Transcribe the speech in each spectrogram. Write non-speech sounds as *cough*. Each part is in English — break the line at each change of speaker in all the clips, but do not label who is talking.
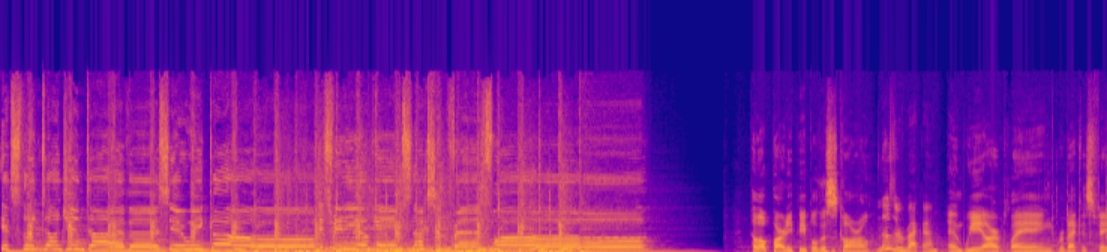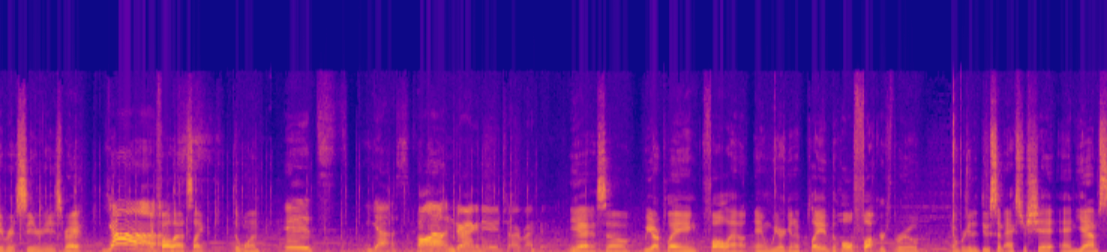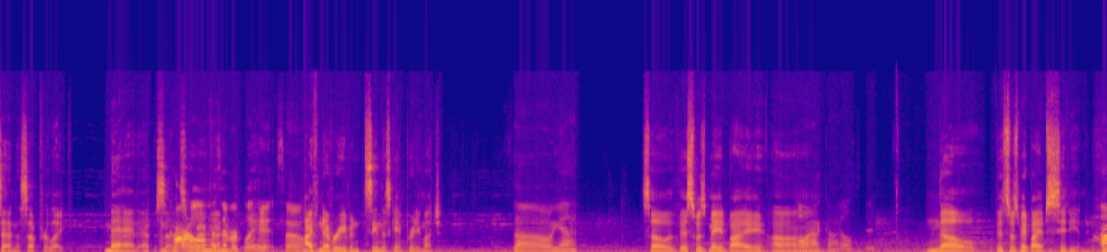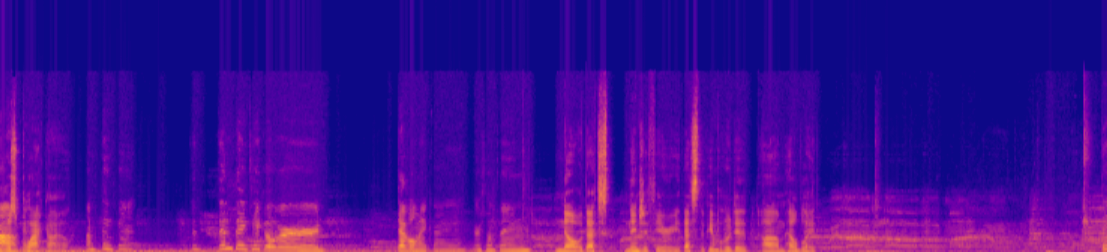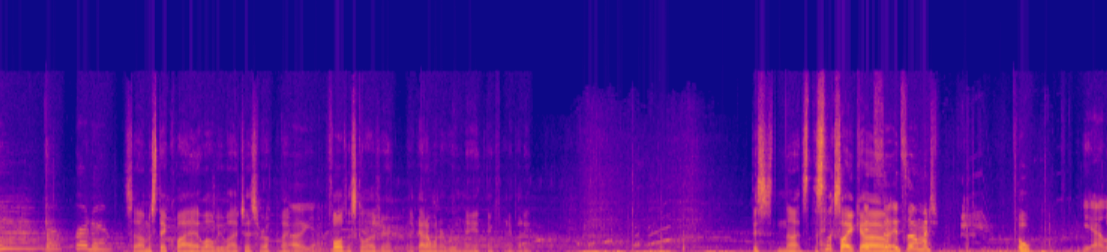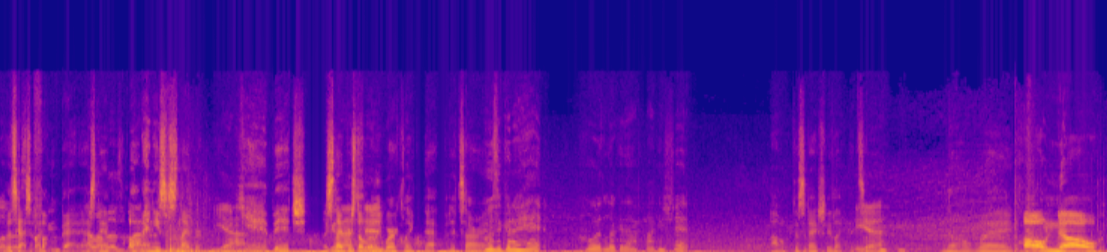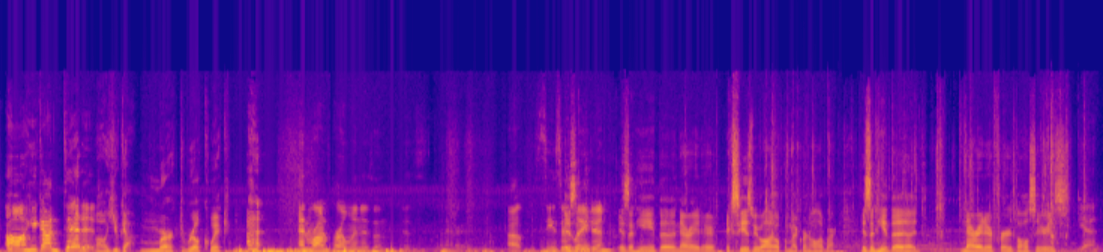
It's the Dungeon Divers, here we go. It's video games, snacks, and friends. Whoa.
Hello, party people. This is Carl,
This is Rebecca.
and we are playing Rebecca's favorite series, right?
Yeah.
Like Fallout's like the one.
It's yes. Fallout and Dragon Age are my favorite.
Yeah, so we are playing Fallout, and we are gonna play the whole fucker through, and we're gonna do some extra shit. And yeah, I'm setting us up for like mad episodes.
And Carl
Rebecca.
has never played it, so
I've never even seen this game, pretty much.
so yeah.
So this was made by um,
Black Isle.
No, this was made by Obsidian. Who
Oh,
was
okay.
Black Isle?
I'm thinking. Didn't they take over Devil May Cry or something?
No, that's Ninja Theory. That's the people who did um, Hellblade. So I'm gonna stay quiet while we watch this real quick.
Oh yeah.
Full disclosure, like I don't want to ruin anything for anybody. This is nuts. This looks like
It's,
um,
so, it's so much.
oh,
Yeah, I love
this
those
guy's a fucking badass.
I love
Oh, and he's a sniper.
Yeah.
Yeah, bitch.
at
Snipers don't really work like that, but it's alright.
Who's it gonna hit? Who would look at that fucking shit?
Oh, does it actually like hit
Yeah.
someone? No way. Oh no.
Oh, he got deaded.
Oh, you got murked real quick. *laughs*
And Ron Perlman is in, is the narrator. Uh, Caesar's
Isn't
Legion.
he, isn't he the narrator? Excuse me while I open my granola bar. Isn't he the narrator for the whole series?
Yeah.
